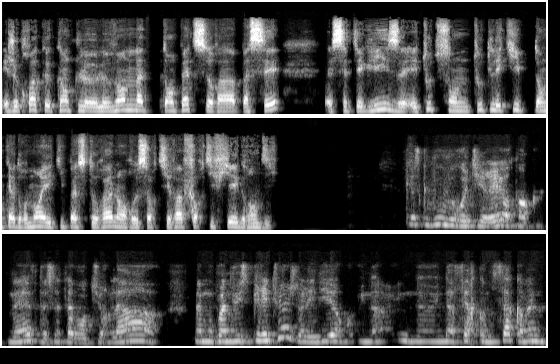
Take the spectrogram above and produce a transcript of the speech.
Et je crois que quand le vent de la tempête sera passé, cette Église et toute, toute l'équipe d'encadrement et l'équipe pastorale en ressortira fortifiée et grandie. Qu'est-ce que vous vous retirez en tant que nef de cette aventure-là? Même au point de vue spirituel, j'allais dire, une, une, affaire comme ça, quand même,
